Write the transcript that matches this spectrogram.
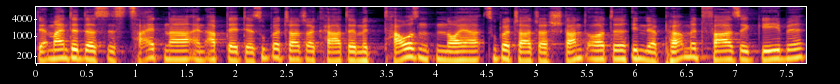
der meinte, dass es zeitnah ein Update der Supercharger-Karte mit tausenden neuer Supercharger-Standorte in der Permit-Phase gebe.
